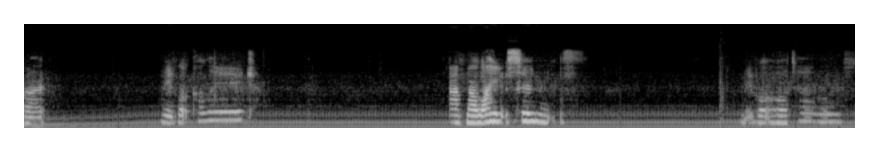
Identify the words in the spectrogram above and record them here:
Right. We got college. I have my license. We got hotels.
